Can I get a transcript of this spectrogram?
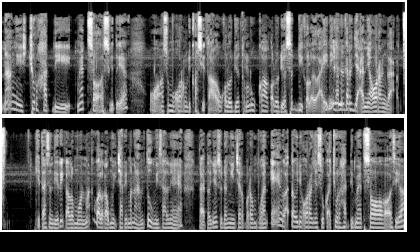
nangis curhat di medsos gitu ya. Wah semua orang dikasih tahu kalau dia terluka kalau dia sedih kalau ah, ini kan kerjaannya orang nggak kita sendiri kalau mohon maaf kalau kamu cari menantu misalnya ya nggak taunya sudah ngincar perempuan eh nggak taunya orangnya suka curhat di medsos ya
